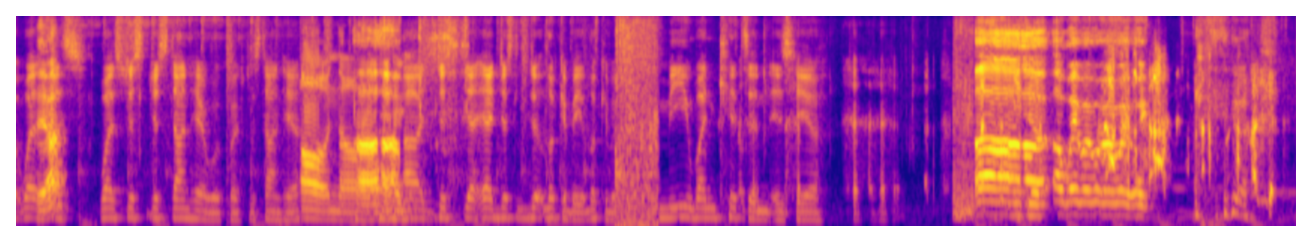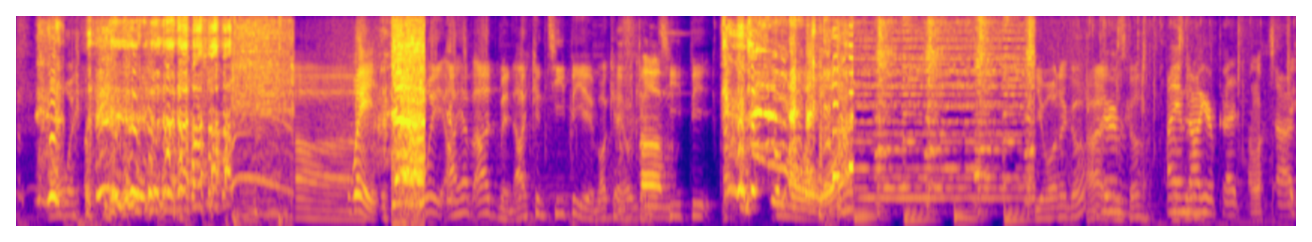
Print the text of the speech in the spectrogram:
Wes, Yeah? Wes, Wes, just just stand here real quick. Just stand here. Oh no. Um, Uh, just yeah, yeah, just d- look at me, look at me. Me when kitten is here. uh, oh wait, wait, wait, wait, wait, wait. Oh wait. uh, Wait. Wait, I have admin. I can TP him. Okay, okay. Um, TP. Oh. You wanna go? Alright, let's go. I am Let's now go. your pet. Sorry.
